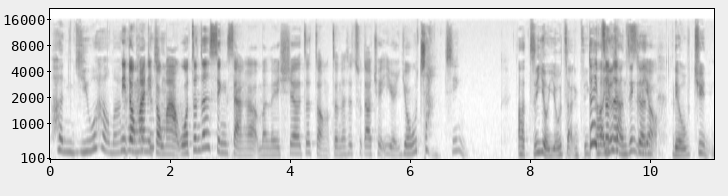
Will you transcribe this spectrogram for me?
很油好吗？你懂吗？就是你懂吗？我真正欣赏了马来西亚这种真的是出道缺艺人有长进，啊，只有有长进，对，啊、有长进跟刘俊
